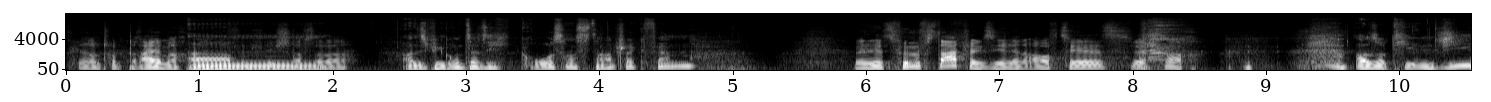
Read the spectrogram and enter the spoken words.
ich kann auch Top 3 machen, wenn du Ähm, 5 nicht schaffst, aber Also ich bin grundsätzlich großer Star Trek-Fan. wenn du jetzt fünf Star Trek-Serien aufzählst, wäre schwach. Also TNG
